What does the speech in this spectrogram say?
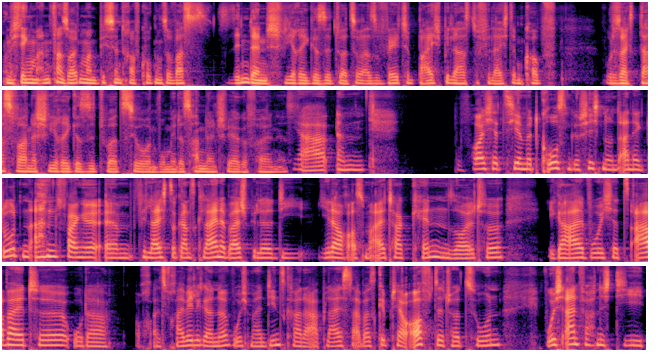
Und ich denke, am Anfang sollten wir ein bisschen drauf gucken, so was sind denn schwierige Situationen? Also welche Beispiele hast du vielleicht im Kopf, wo du sagst, das war eine schwierige Situation, wo mir das Handeln schwer gefallen ist? Ja, ähm, bevor ich jetzt hier mit großen Geschichten und Anekdoten anfange, ähm, vielleicht so ganz kleine Beispiele, die jeder auch aus dem Alltag kennen sollte egal wo ich jetzt arbeite oder auch als Freiwilliger, ne, wo ich meinen Dienst gerade ableiste, aber es gibt ja oft Situationen, wo ich einfach nicht die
